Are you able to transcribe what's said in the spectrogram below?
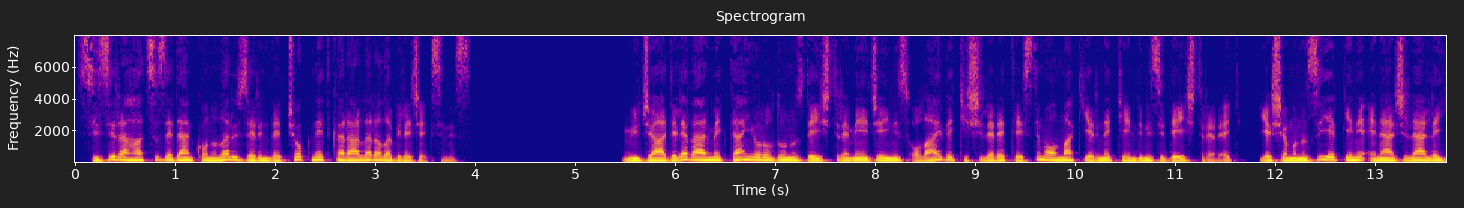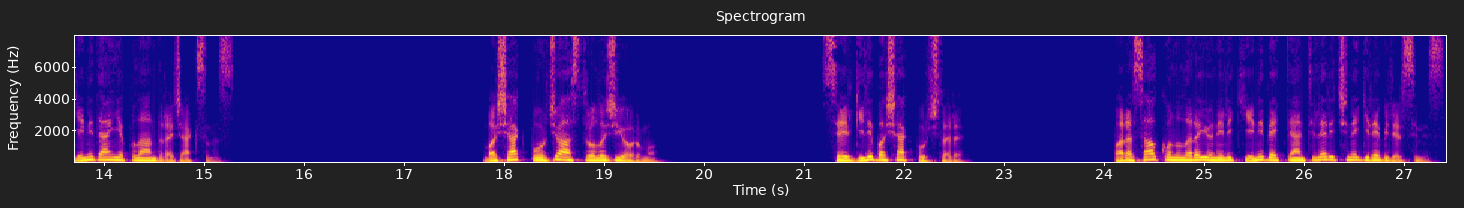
Sizi rahatsız eden konular üzerinde çok net kararlar alabileceksiniz. Mücadele vermekten yorulduğunuz değiştiremeyeceğiniz olay ve kişilere teslim olmak yerine kendinizi değiştirerek, yaşamınızı yepyeni enerjilerle yeniden yapılandıracaksınız. Başak Burcu Astroloji Yorumu Sevgili Başak Burçları Parasal konulara yönelik yeni beklentiler içine girebilirsiniz.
